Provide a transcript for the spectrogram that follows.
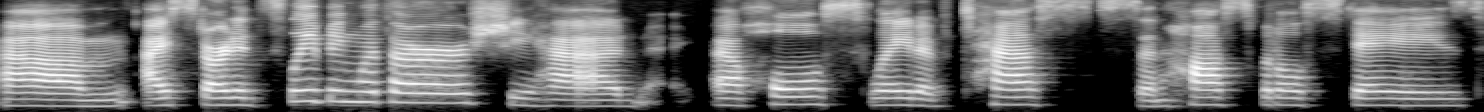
Um, I started sleeping with her. She had a whole slate of tests and hospital stays.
